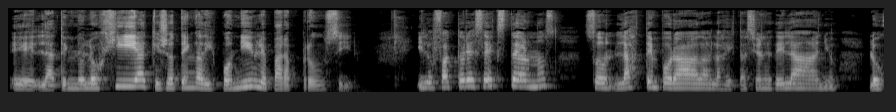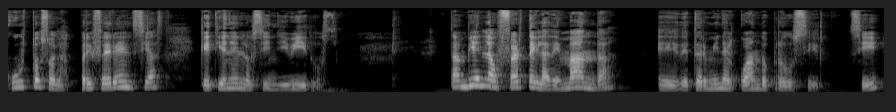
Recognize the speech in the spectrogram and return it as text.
eh, la tecnología que yo tenga disponible para producir. Y los factores externos son las temporadas, las estaciones del año, los gustos o las preferencias que tienen los individuos. También la oferta y la demanda eh, determina el cuándo producir. ¿sí?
